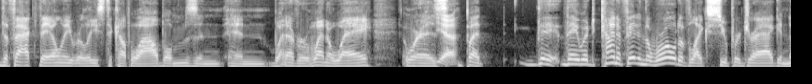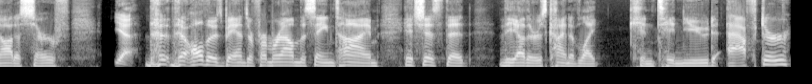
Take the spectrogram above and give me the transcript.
the fact they only released a couple albums and and whatever went away. Whereas, Yeah. but they they would kind of fit in the world of like Superdrag and Nada Surf. Yeah. the, the, all those bands are from around the same time. It's just that the others kind of like continued after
